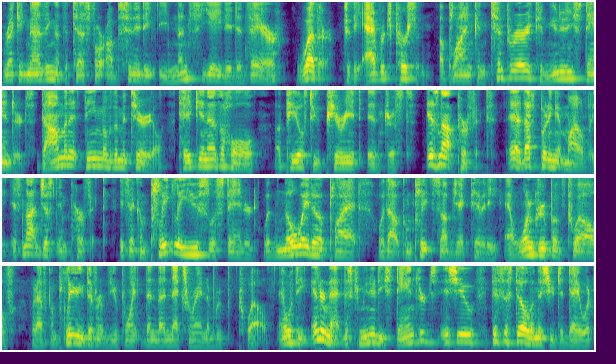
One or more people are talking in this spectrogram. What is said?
Recognizing that the test for obscenity enunciated there, whether to the average person applying contemporary community standards, dominant theme of the material, taken as a whole, appeals to prurient interest is not perfect. Yeah, that's putting it mildly. It's not just imperfect. It's a completely useless standard with no way to apply it without complete subjectivity. And one group of 12 would have a completely different viewpoint than the next random group of 12. And with the internet, this community standards issue, this is still an issue today. What,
